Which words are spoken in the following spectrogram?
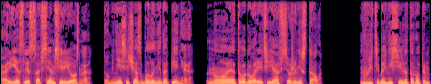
А если совсем серьезно, то мне сейчас было не до пения. Но этого говорить я все же не стал. «Мы тебя не сильно торопим,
